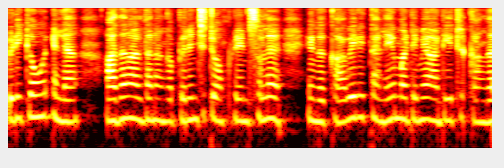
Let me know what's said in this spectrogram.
பிடிக்கவும் இல்லை. அதனால தான் நாங்கள் பிரிஞ்சிட்டோம் அப்படின்னு சொல்ல எங்கள் காவேரி தலையை மட்டுமே ஆடிட்டு இருக்காங்க.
